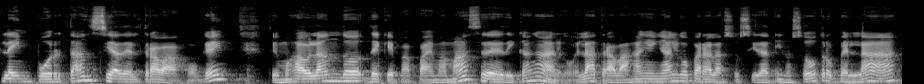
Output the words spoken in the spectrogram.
La importancia del trabajo, ¿ok? Estuvimos hablando de que papá y mamá se dedican a algo, ¿verdad? Trabajan en algo para la sociedad y nosotros, ¿verdad?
